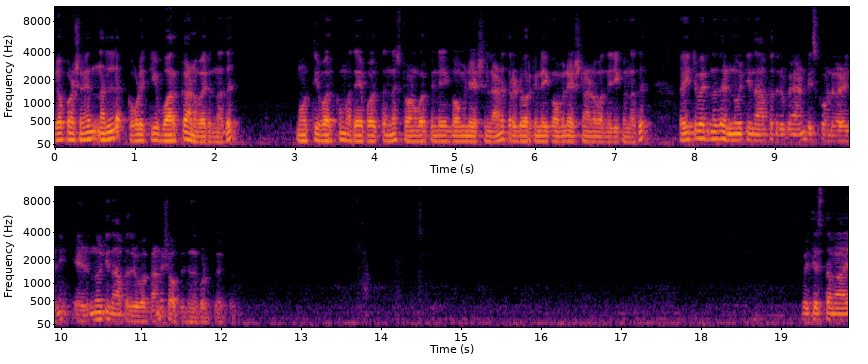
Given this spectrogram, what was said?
ഈ ഓപ്പറേഷനിൽ നല്ല ക്വാളിറ്റി വർക്കാണ് വരുന്നത്. മോത്തി വർക്കും അതേപോലെ തന്നെ സ്റ്റോൺ വർക്കിന്റെയും കോമ്പിനേഷനിലാണ് ത്രെഡ് വർക്കിന്റെയും കോമ്പിനേഷനാണ് വന്നിരിക്കുന്നത്. റേറ്റ് വരുന്നത് എണ്ണൂറ്റി നാൽപ്പത് രൂപയാണ്. ഡിസ്കൗണ്ട് കഴിഞ്ഞ് എഴുന്നൂറ്റി നാൽപ്പത് രൂപക്കാണ് ഷോപ്പിൽ നിന്ന് കൊടുത്തു വരുന്നത്. വ്യത്യസ്തമായ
